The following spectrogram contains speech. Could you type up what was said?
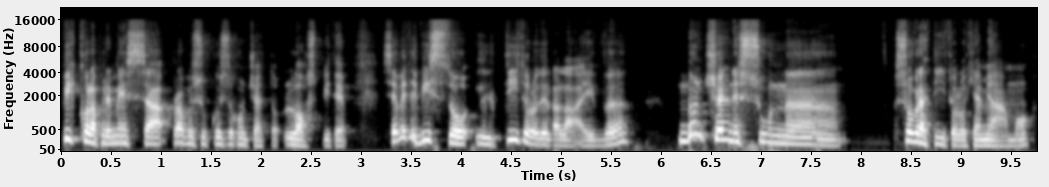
piccola premessa proprio su questo concetto, l'ospite. Se avete visto il titolo della live, non c'è nessun uh, sovratitolo, chiamiamo,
